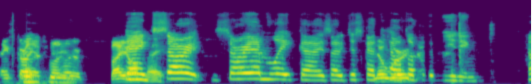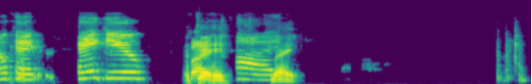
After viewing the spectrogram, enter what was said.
Thanks, Carla. Thanks. Bye, Thanks. Bye. Sorry, sorry, I'm late, guys. I just got no held up at the meeting. Okay. No Thank you. Okay. Bye. Bye. Bye.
